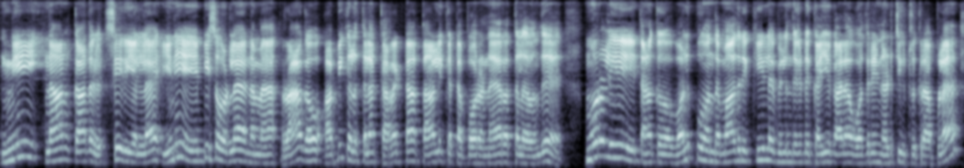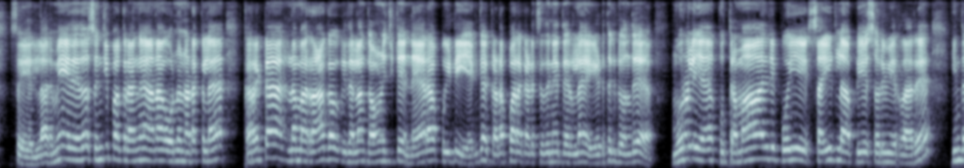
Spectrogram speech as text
நீ நான் காதல் சீரியல்ல இனிய எபிசோட்ல நம்ம ராகவ் அபிகலத்துல கரெக்டா தாலி கட்ட போற நேரத்துல வந்து முரளி தனக்கு வலுப்பு வந்த மாதிரி கீழே விழுந்துக்கிட்டு கையை காலை உதறி நடிச்சுக்கிட்டு இருக்கிறாப்புல ஸோ எல்லாருமே இதை ஏதோ செஞ்சு பார்க்குறாங்க ஆனால் ஒன்றும் நடக்கலை. கரெக்டாக நம்ம ராகவ் இதெல்லாம் கவனிச்சுட்டு நேராக போயிட்டு எங்கே கடப்பாரை கிடைச்சதுன்னே தெரில எடுத்துக்கிட்டு வந்து முரளியை குத்துற மாதிரி போய் சைடில் அப்படியே சொருவிடுறாரு. இந்த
